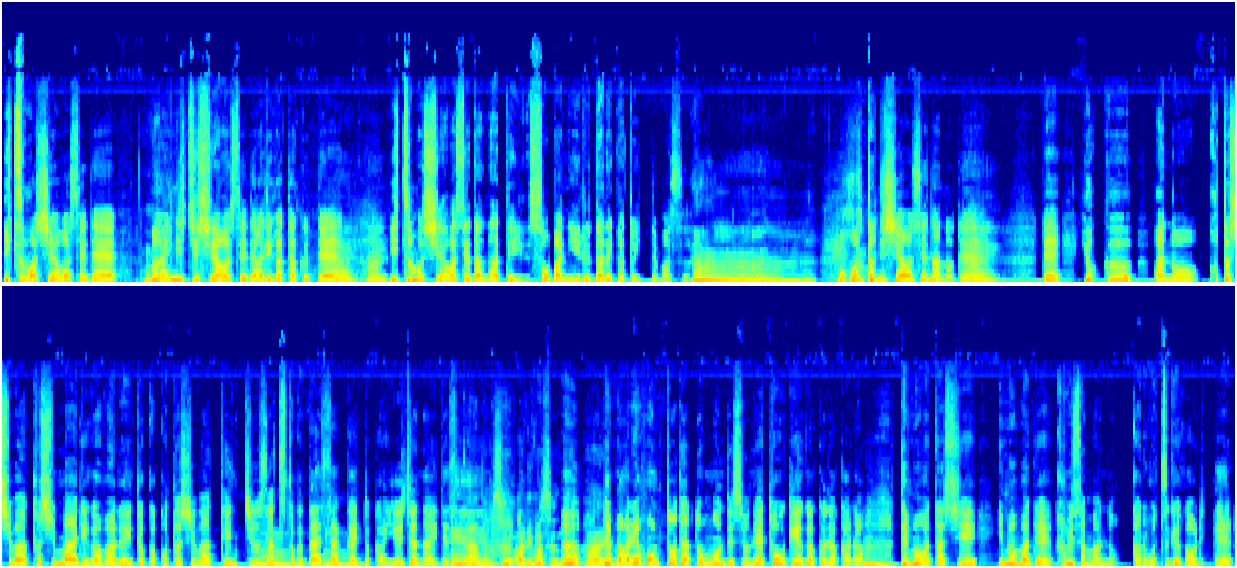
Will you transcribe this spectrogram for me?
いつも幸せで毎日幸せでありがたくて、はい。はい。い、つも幸せだなってそばにいる誰かと言ってます。うーん。もう本当に幸せなので、はいでよくあの今年は年回りが悪いとか今年は天中殺とかうん。大殺界とか言うじゃないですか。ええそういうありますよね、うん。はい。でもあれ本当だと思うんですよね統計学だから、うん。でも私今まで神様のからお告げが降りて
